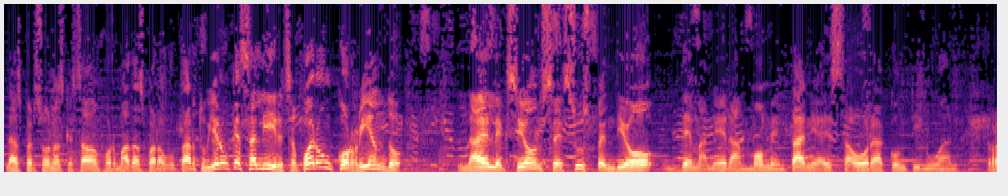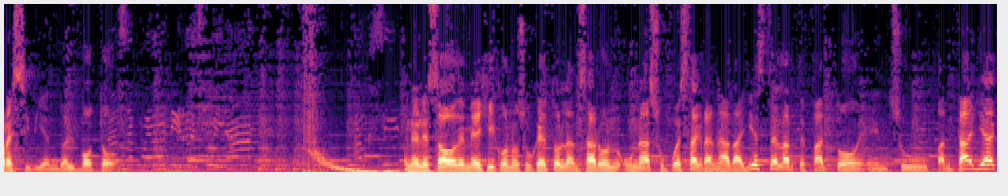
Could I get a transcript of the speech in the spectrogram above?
Las personas que estaban formadas para votar tuvieron que salir, se fueron corriendo. La elección se suspendió de manera momentánea. A esta hora continúan recibiendo el voto. En el Estado de México, unos sujetos lanzaron una supuesta granada. Ahí está el artefacto en su pantalla.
